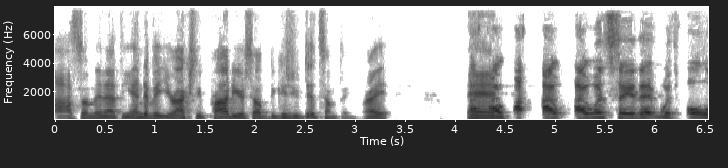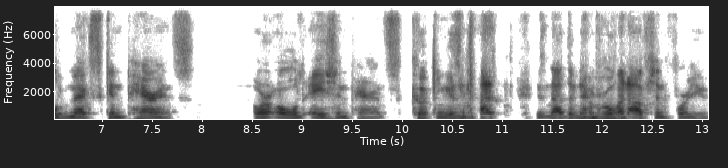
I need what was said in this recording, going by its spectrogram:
awesome. And at the end of it, you're actually proud of yourself because you did something, right? I, And I, I, I would say that with old Mexican parents or old Asian parents, cooking is not is not the number one option for you.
